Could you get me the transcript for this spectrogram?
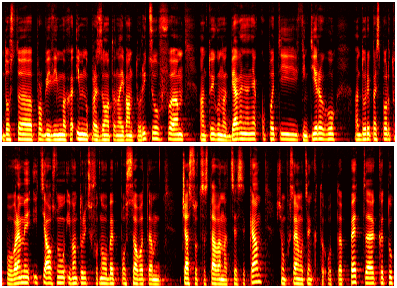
доста пробиви имаха именно през зоната на Иван Торицов. Антуи го надбяга на няколко пъти, финтира го дори през първото по време и цялостно Иван Торицов отново бе по-слабата част от състава на ЦСК. Ще му поставим оценката от 5, като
